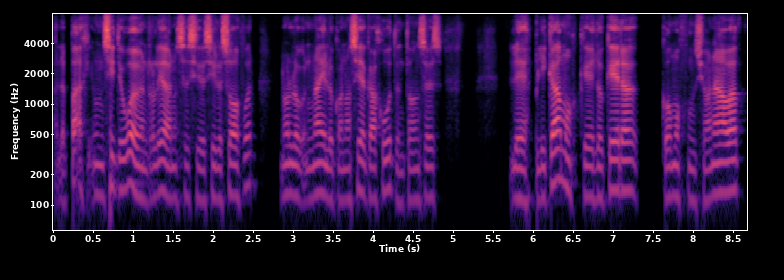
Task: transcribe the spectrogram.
a la página, un sitio web en realidad, no sé si decirle software, no lo- nadie lo conocía Kahoot, entonces les explicamos qué es lo que era, cómo funcionaba,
